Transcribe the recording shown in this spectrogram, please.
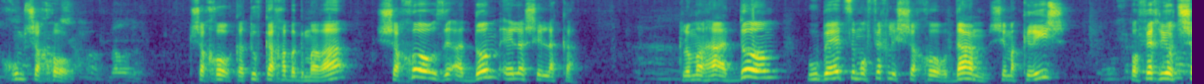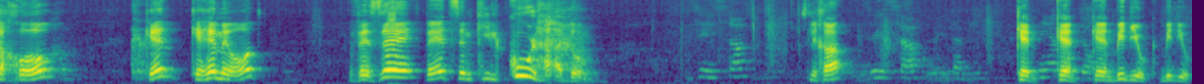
חום שחור. שחור, כתוב ככה בגמרא, שחור זה אדום אלא שלקה. כלומר האדום הוא בעצם הופך לשחור, דם שמקריש הופך להיות שחור, כן, כהה מאוד, וזה בעצם קלקול האדום. סליחה? כן, כן, כן, בדיוק, בדיוק.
